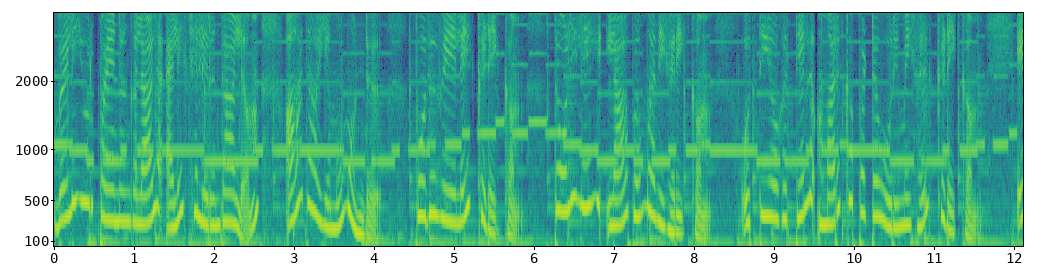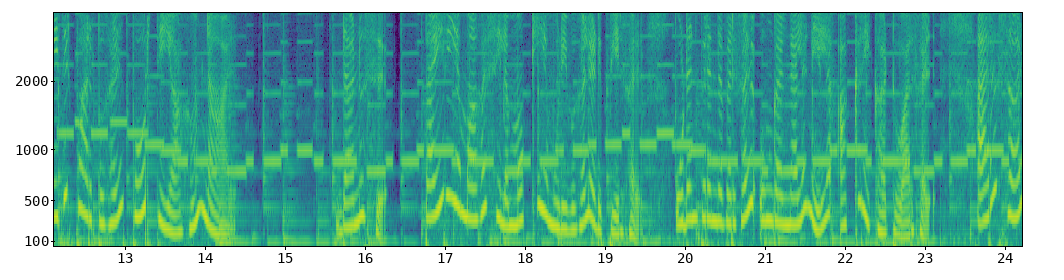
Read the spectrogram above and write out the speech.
வெளியூர் பயணங்களால் அலைச்சல் இருந்தாலும் ஆதாயமும் உண்டு. புது வேலை கிடைக்கும். தொழிலில் லாபம் அதிகரிக்கும். உத்தியோகத்தில் மறுக்கப்பட்ட உரிமைகள் கிடைக்கும். எதிர்பார்ப்புகள் பூர்த்தியாகும் நாள். தனுசு. தைரியமாக சில முக்கிய முடிவுகள் எடுப்பீர்கள். உடன் பிறந்தவர்கள் உங்கள் நலனில் அக்கறை காட்டுவார்கள். அரசால்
